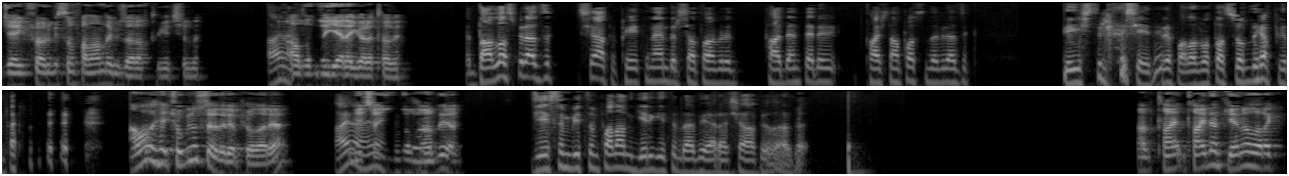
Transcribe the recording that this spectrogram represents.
Jake Ferguson falan da güzel hafta geçirdi. Aynen. Alındığı yere göre tabii. Dallas birazcık şey yapıyor. Peyton Anderson falan böyle Tayland'leri taştan pasında birazcık değiştiriyor şeyleri falan. Rotasyonlu yapıyorlar. Ama çok uzun süredir yapıyorlar ya. Aynen Geçen aynen. yılda vardı ya. Jason Witten falan geri getirdiler bir ara şey yapıyorlardı. Abi Tay- Tayland genel olarak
